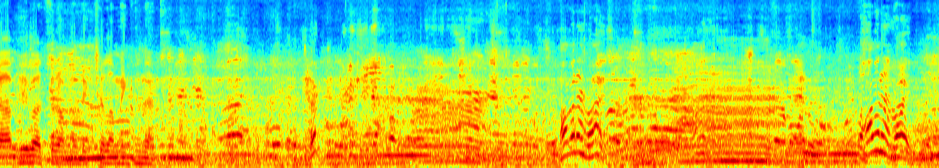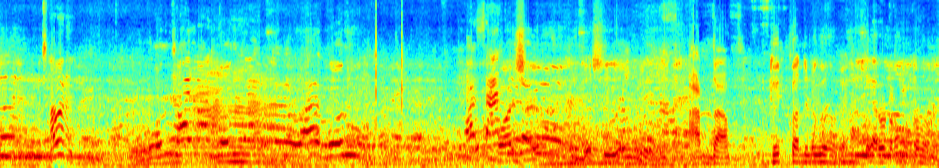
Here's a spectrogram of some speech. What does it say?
গাভী বাচ্চারা আমরা দেখছিলাম এখানে। হবে না ভাই। হবে না ভাই। হবে না। গরু ভাই গরু গরু। আট দাঁত। দুধ কতটুকু হবে? তেরোটার মতো হবে।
